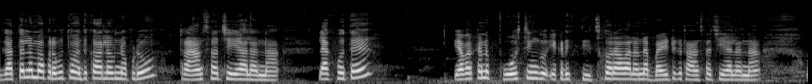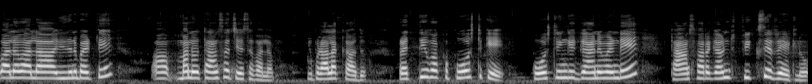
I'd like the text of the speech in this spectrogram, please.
గతంలో మా ప్రభుత్వం అధికారంలో ఉన్నప్పుడు ట్రాన్స్ఫర్ చేయాలన్నా లేకపోతే ఎవరికైనా పోస్టింగ్ ఇక్కడికి తీసుకురావాలన్నా బయటకు ట్రాన్స్ఫర్ చేయాలన్నా వాళ్ళ వాళ్ళ ఇదిని బట్టి మనం ట్రాన్స్ఫర్ చేసేవాళ్ళం. ఇప్పుడు అలా కాదు. ప్రతి ఒక్క పోస్ట్కి పోస్టింగ్కి కానివ్వండి ట్రాన్స్ఫర్ కానివ్వండి ఫిక్స్డ్ రేట్లు.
